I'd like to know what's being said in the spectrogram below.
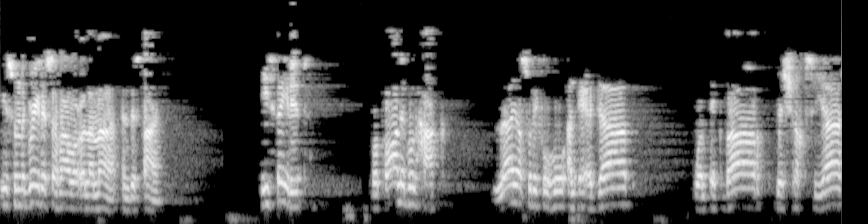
he's from the greatest of our ulama in this time. He stated, وطالب الحق لا يصرفه الإعجاب والإكبار للشخصيات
